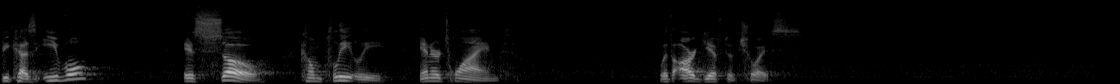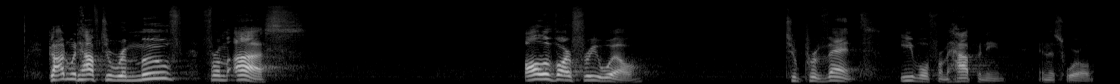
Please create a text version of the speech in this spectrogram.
Because evil is so completely intertwined with our gift of choice. God would have to remove from us all of our free will to prevent evil from happening in this world.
